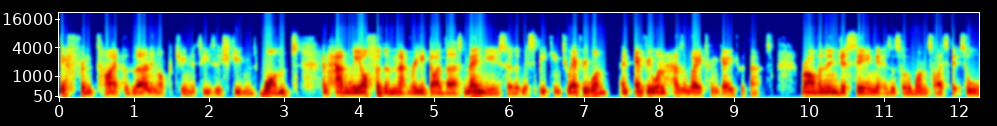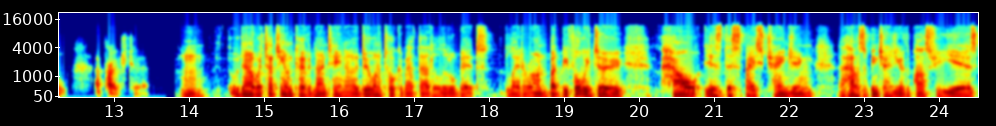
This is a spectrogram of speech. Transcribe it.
different type of learning opportunities that students want? And how do we offer them that really diverse menu so that we're speaking to everyone and everyone has a way to engage with that rather than just seeing it as a sort of one size fits all approach to it. Mm. Now we're touching on COVID 19, and I do want to talk about that a little bit later on. But before we do, how is this space changing? Uh, how has it been changing over the past few years?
